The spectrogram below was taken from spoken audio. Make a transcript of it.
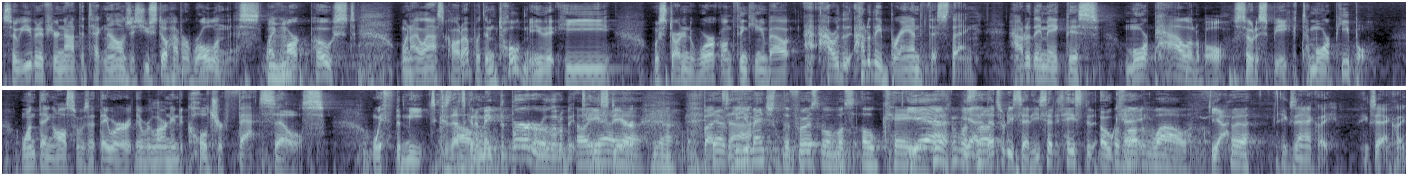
so even if you're not the technologist, you still have a role in this. Like mm-hmm. Mark Post, when I last caught up with him, told me that he was starting to work on thinking about how, how do they brand this thing? How do they make this more palatable, so to speak, to more people? One thing also was that they were they were learning to culture fat cells with the meat because that's oh. going to make the burger a little bit oh, tastier. Yeah, yeah, yeah. But, uh, you mentioned the first one was okay. Yeah, yeah, not, that's what he said. He said it tasted okay. Was not wow. Yeah, exactly, exactly.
